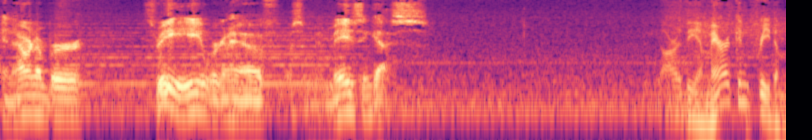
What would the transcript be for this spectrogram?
in hour number three, we're going to have some amazing guests. We are the American Freedom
